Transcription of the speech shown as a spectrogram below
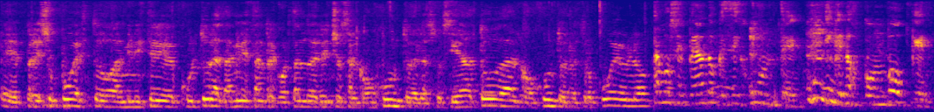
eh, presupuesto al Ministerio de Cultura también están recortando derechos al conjunto de la sociedad toda, al conjunto de nuestro pueblo. Estamos esperando que se junten y que nos convoquen.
